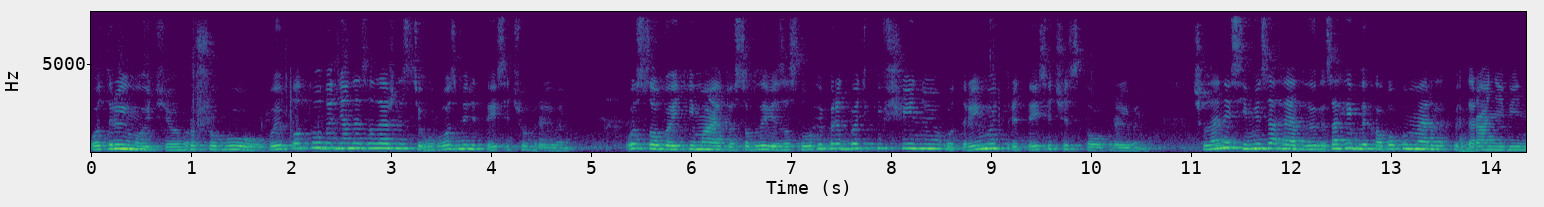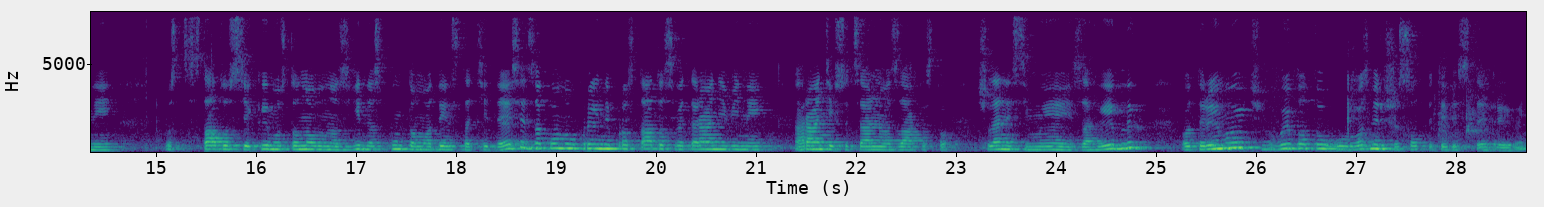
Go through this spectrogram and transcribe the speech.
отримують грошову виплату до Дня Незалежності у розмірі 1000 гривень. Особи, які мають особливі заслуги перед батьківщиною, отримують 3100 гривень. Члени сім'ї загиблих, або померлих ветеранів війни, статус яким установлено згідно з пунктом 1 статті 10 закону України про статус ветеранів війни, гарантій соціального захисту, члени сімей загиблих отримують виплату у розмірі 650 гривень.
